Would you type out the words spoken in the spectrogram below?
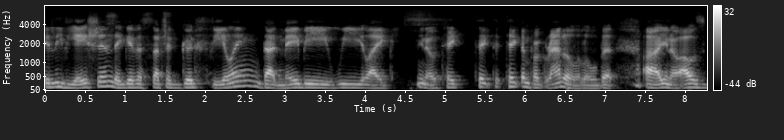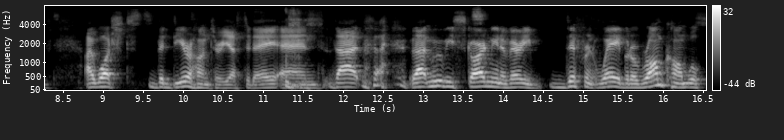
alleviation they give us such a good feeling that maybe we like you know take take take them for granted a little bit uh you know I was I watched The Deer Hunter yesterday, and that that movie scarred me in a very different way. But a rom com will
